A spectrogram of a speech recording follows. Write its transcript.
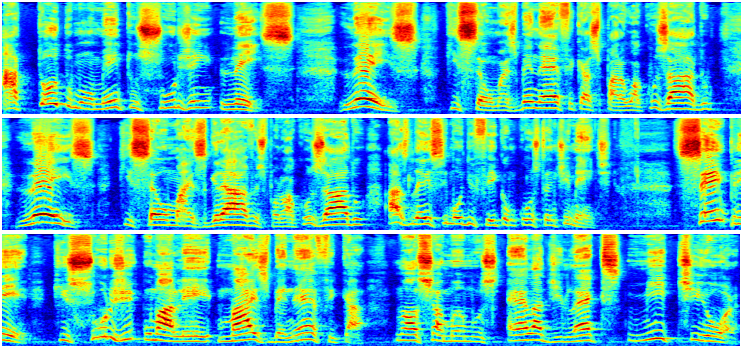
a todo momento surgem leis. Leis que são mais benéficas para o acusado, leis que são mais graves para o acusado, as leis se modificam constantemente. Sempre que surge uma lei mais benéfica, nós chamamos ela de lex meteor,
